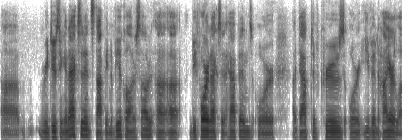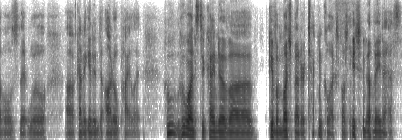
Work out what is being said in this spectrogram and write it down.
um, reducing an accident, stopping a vehicle out of uh, uh, before an accident happens, or adaptive cruise, or even higher levels that will uh, kind of get into autopilot. Who who wants to kind of uh, give a much better technical explanation of ADAS?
